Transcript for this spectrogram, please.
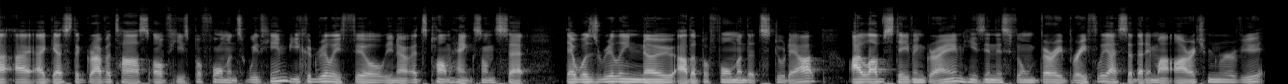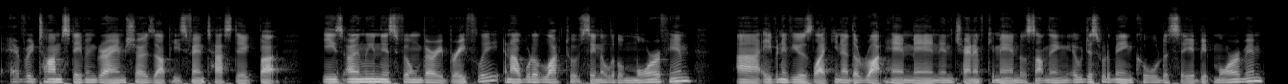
I, I guess the gravitas of his performance with him, you could really feel, you know, it's Tom Hanks on set there was really no other performer that stood out. I love Stephen Graham. He's in this film very briefly. I said that in my Irishman review. Every time Stephen Graham shows up, he's fantastic, but he's only in this film very briefly, and I would have liked to have seen a little more of him. Uh, even if he was like, you know, the right hand man in Chain of Command or something, it would just would have been cool to see a bit more of him.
